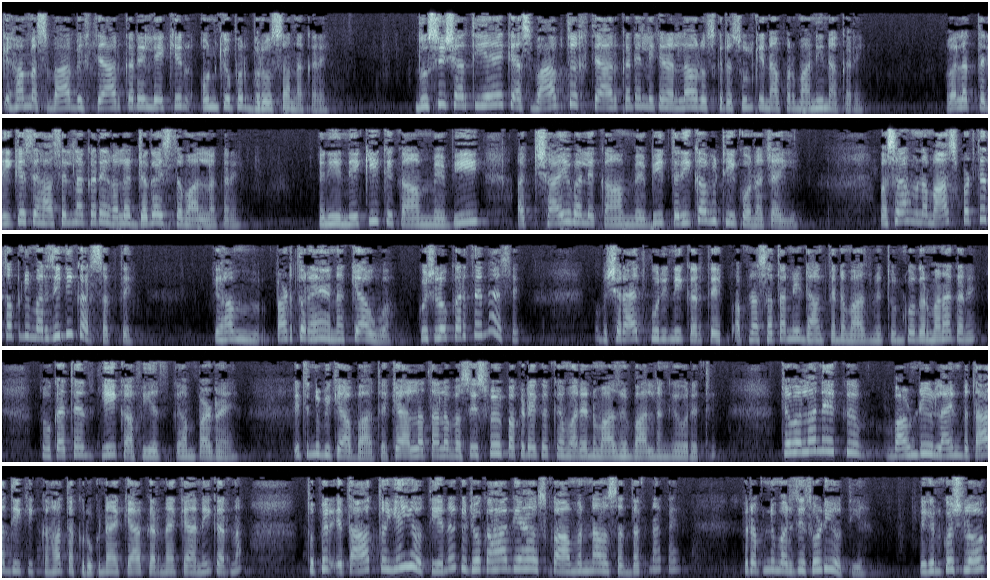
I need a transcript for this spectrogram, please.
کہ ہم اسباب اختیار کریں لیکن ان کے اوپر بھروسہ نہ کریں دوسری شرط یہ ہے کہ اسباب تو اختیار کریں لیکن اللہ اور اس کے رسول کی نافرمانی نہ کریں غلط طریقے سے حاصل نہ کریں غلط جگہ استعمال نہ کریں یعنی نیکی کے کام میں بھی اچھائی والے کام میں بھی طریقہ بھی ٹھیک ہونا چاہیے مثلا ہم نماز پڑھتے تو اپنی مرضی نہیں کر سکتے کہ ہم پڑھ تو رہے ہیں نا کیا ہوا کچھ لوگ کرتے نا ایسے شرائط پوری نہیں کرتے اپنا سطح نہیں ڈھانکتے نماز میں تو ان کو اگر منع کریں تو وہ کہتے ہیں یہی کافی ہے کہ ہم پڑھ رہے ہیں اتنی بھی کیا بات ہے کیا اللہ تعالیٰ بس اس پہ بھی پکڑے گا کہ ہمارے نماز میں بال ننگے ہو رہے تھے جب اللہ نے ایک باؤنڈری لائن بتا دی کہ کہاں تک رکنا ہے کیا کرنا ہے کیا نہیں کرنا تو پھر اطاعت تو یہی ہوتی ہے نا کہ جو کہا گیا ہے اس کو آمننا اور صدق نہ کہ اپنی مرضی تھوڑی ہوتی ہے لیکن کچھ لوگ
